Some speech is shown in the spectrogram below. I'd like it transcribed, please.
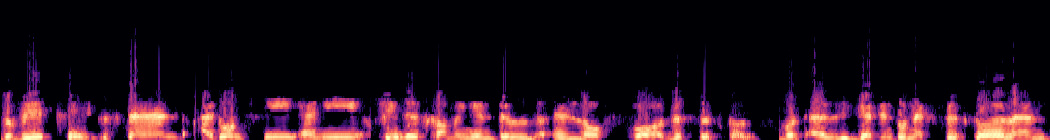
The way things stand, I don't see any changes coming in till the end of uh, this fiscal. But as we get into next fiscal and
